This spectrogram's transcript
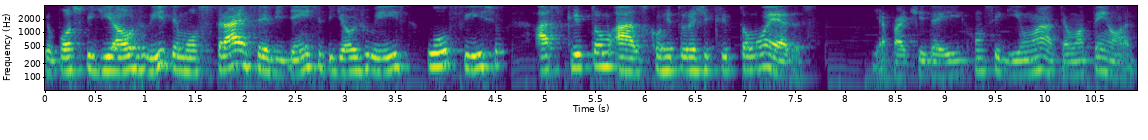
eu posso pedir ao juiz demonstrar essa evidência, pedir ao juiz o ofício às, cripto, às corretoras de criptomoedas. E a partir daí conseguir uma, até uma penhora.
